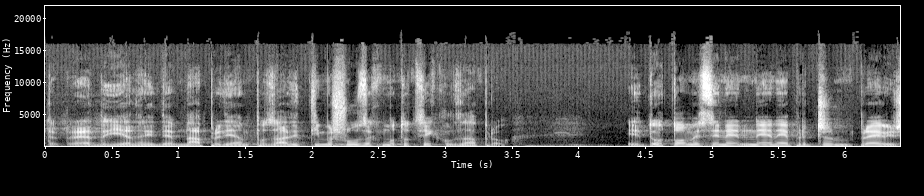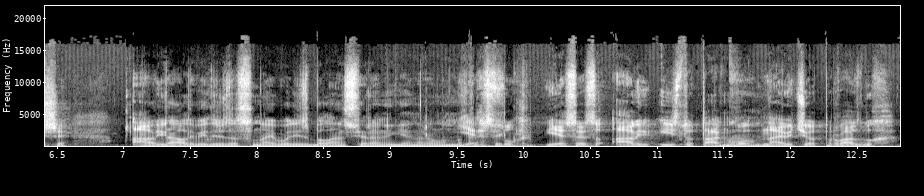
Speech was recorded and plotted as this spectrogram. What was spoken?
te red, jedan ide napred, jedan pozadi, ti imaš uzak motocikl zapravo. I o tome se ne, ne, ne pričam previše. Ali, pa da, ali vidiš da su najbolje izbalansirani generalno motocikl. Jesu, jesu, jesu, ali isto tako no. najveći otpor vazduha.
